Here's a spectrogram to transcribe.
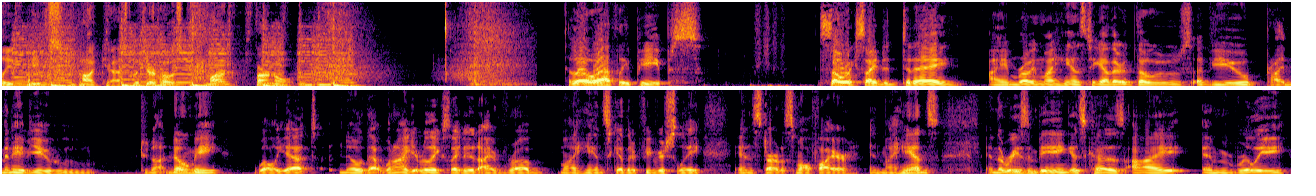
Athlete Peeps podcast with your host, Mark Farnold. Hello, Athlete Peeps. So excited today. I am rubbing my hands together. Those of you, probably many of you who do not know me well yet, know that when I get really excited, I rub my hands together feverishly and start a small fire in my hands. And the reason being is because I am really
